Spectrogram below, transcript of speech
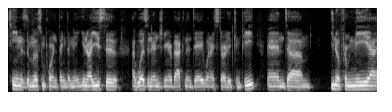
Team is the most important thing to me. You know, I used to, I was an engineer back in the day when I started Compete. And, um, you know, for me, I,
